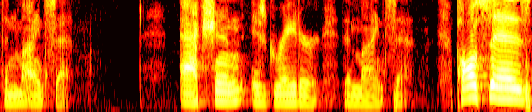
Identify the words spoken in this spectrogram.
than mindset. Action is greater than mindset. Paul says,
